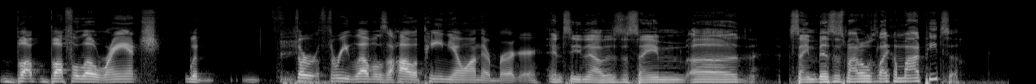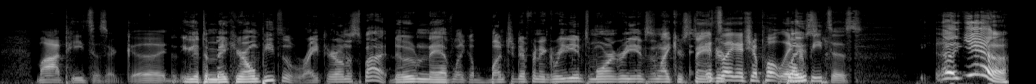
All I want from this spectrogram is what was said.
bu- buffalo ranch with thir- three levels of jalapeno on their burger. And see, now this is the same uh same business model as like a mod pizza. Mod pizzas are good. You get to make your own pizza right there on the spot, dude. And they have like a bunch of different ingredients, more ingredients than like your standard. It's like a Chipotle place. for pizzas, uh, yeah.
